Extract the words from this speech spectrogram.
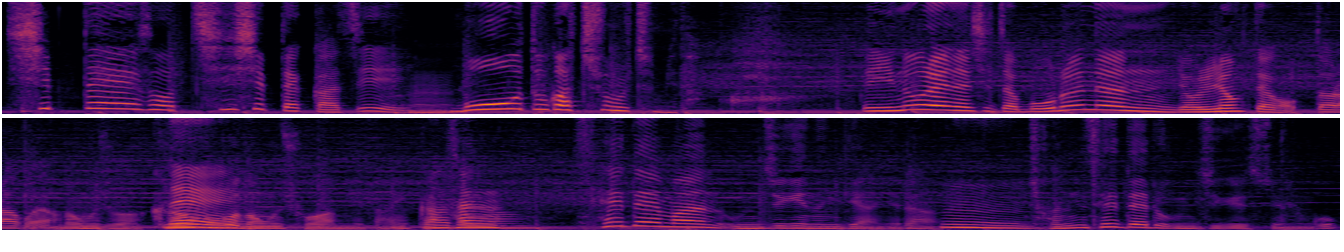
10대에서 70대까지 음. 모두가 춤을 춥니다. 이 노래는 진짜 모르는 연령대가 없더라고요. 너무 좋아. 그런 네. 거 너무 좋아합니다. 그러니까 맞아요. 한 세대만 움직이는 게 아니라 음. 전 세대를 움직일 수 있는 곡.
